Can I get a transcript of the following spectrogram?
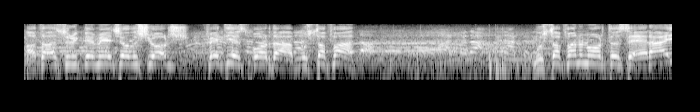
hata sürüklemeye çalışıyor. Fethiye Spor'da Mustafa. Mustafa'nın ortası Eray.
